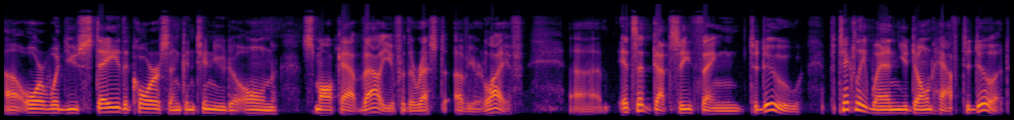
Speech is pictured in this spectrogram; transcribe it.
Uh, or would you stay the course and continue to own small cap value for the rest of your life? Uh, it's a gutsy thing to do, particularly when you don't have to do it.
